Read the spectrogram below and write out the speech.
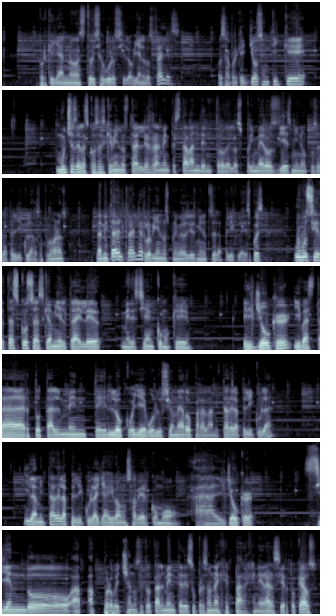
porque ya no estoy seguro si lo vi en los trailers. O sea, porque yo sentí que muchas de las cosas que vi en los trailers realmente estaban dentro de los primeros 10 minutos de la película. O sea, por lo menos la mitad del tráiler lo vi en los primeros 10 minutos de la película. Después hubo ciertas cosas que a mí el tráiler me decían como que el Joker iba a estar totalmente loco y evolucionado para la mitad de la película. Y la mitad de la película ya íbamos a ver como al Joker siendo, aprovechándose totalmente de su personaje para generar cierto caos.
